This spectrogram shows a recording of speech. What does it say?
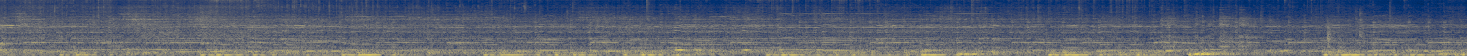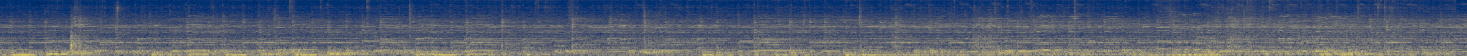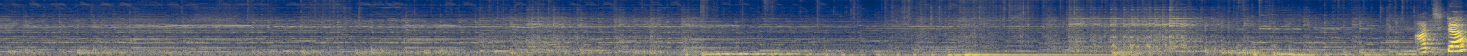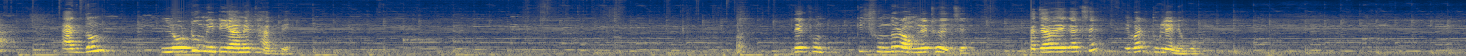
আঁচটা একদম লো টু মিডিয়ামে থাকবে। দেখুন কি সুন্দর অমলেট হয়েছে। ভাজা হয়ে গেছে, এবার তুলে নেব।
